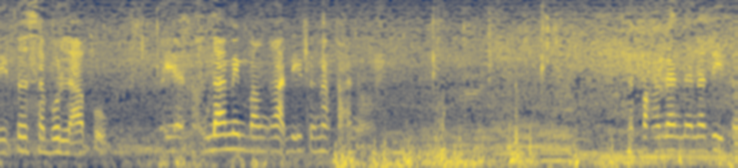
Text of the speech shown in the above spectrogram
Dito sa Bulabog. Ayan ang daming bangka dito na kaano. Napakaganda na dito.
